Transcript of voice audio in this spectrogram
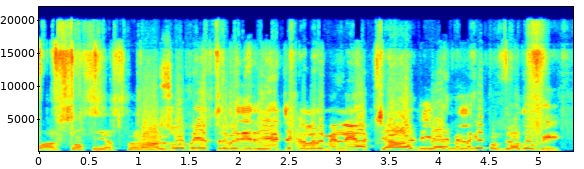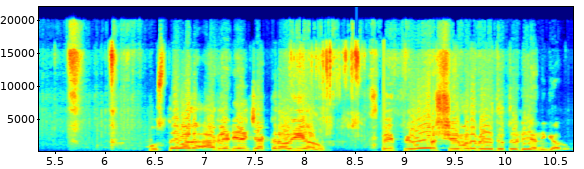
575 575 ਰੁਪਏ ਦੀ ਰੇਂਜ ਚ ਕਲਰ ਮਿਲਨੇ ਆ ਚਾਰ ਡਿਜ਼ਾਈਨ ਮਿਲਣਗੇ 15 ਤੋਂ 20 ਉਸ ਤੋਂ ਬਾਅਦ ਅਗਲੀ ਡਿਜ਼ਾਈਨ ਚੈੱਕ ਕਰਾਓ ਜੀ ਆ ਲੋ ਪਿਓਰ ਸ਼ਿਮਰ ਵੇਚ ਦੇ ਉੱਤੇ ਡਿਜ਼ਾਈਨਿੰਗ ਆ ਲੋ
